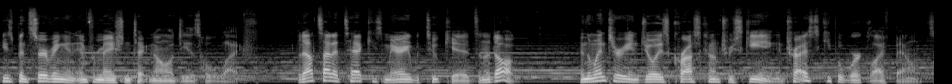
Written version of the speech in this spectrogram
he's been serving in information technology his whole life. But outside of tech, he's married with two kids and a dog. In the winter, he enjoys cross country skiing and tries to keep a work life balance.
